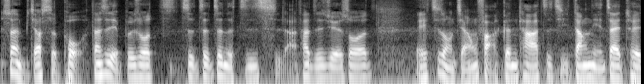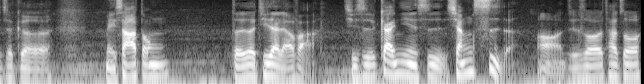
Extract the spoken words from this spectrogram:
算比较 support，但是也不是说真真真的支持啊。他只是觉得说，诶、这种讲法跟他自己当年在推这个美沙东的这个替代疗法，其实概念是相似的啊、哦。就是说，他说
